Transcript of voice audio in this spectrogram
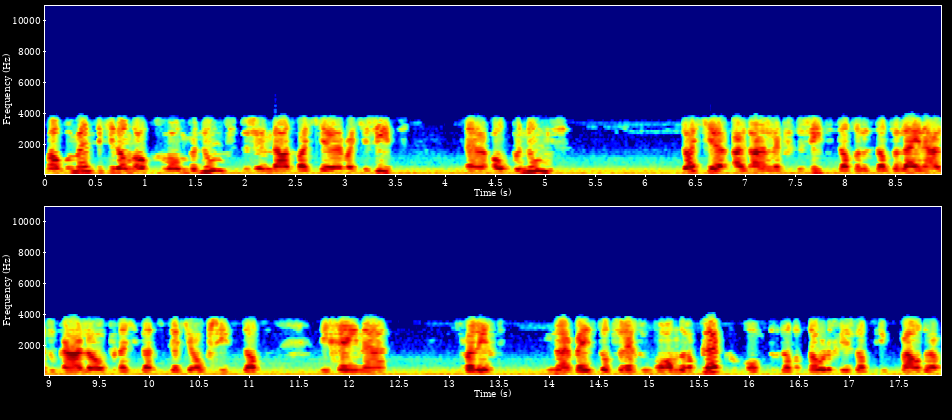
Maar op het moment dat je dan ook gewoon benoemt, dus inderdaad wat je, wat je ziet, uh, ook benoemt dat je uiteindelijk ziet dat de, dat de lijnen uit elkaar lopen. Dat je, dat, dat je ook ziet dat diegene wellicht nou, weet tot zijn recht op een andere plek. Of dat het nodig is dat hij een bepaalde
